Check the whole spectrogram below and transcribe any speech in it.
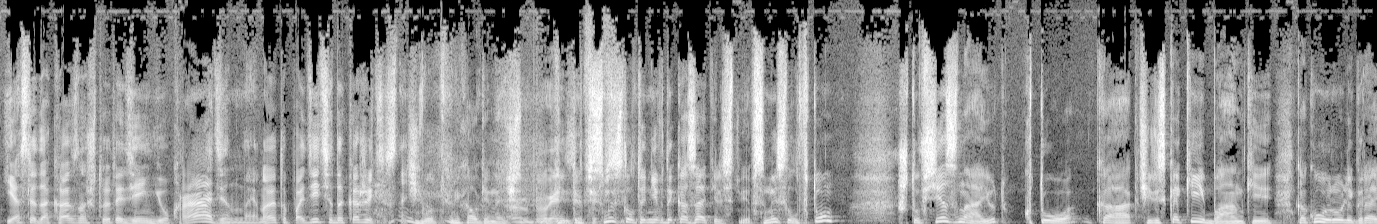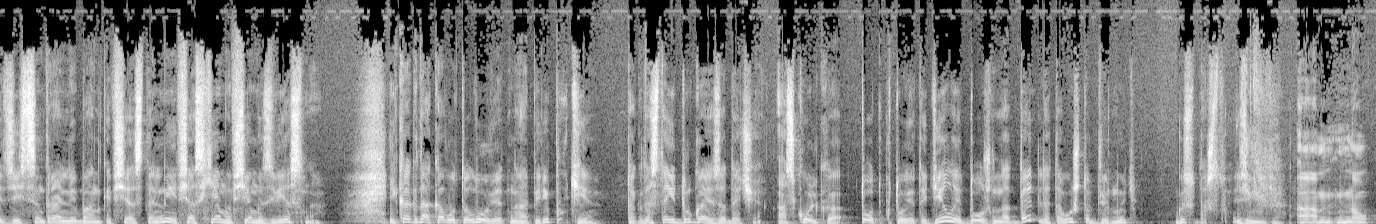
если доказано, что это деньги украденные, но это пойдите докажите сначала. Вот, Михаил Геннадьевич, э, смысл-то не в доказательстве. Смысл в том, что все знают, кто, как, через какие банки, какую роль играет здесь Центральный банк и все остальные. Вся схема всем известна. И когда кого-то ловят на перепутье, тогда стоит другая задача. А сколько тот, кто это делает, должен отдать для того, чтобы вернуть государство? Извините. Um, ну,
